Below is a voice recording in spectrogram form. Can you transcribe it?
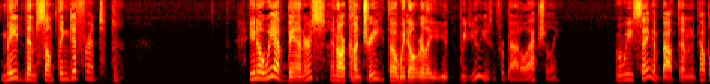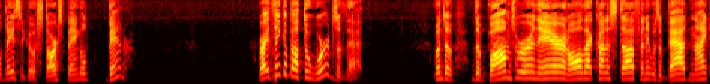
made them something different. You know, we have banners in our country, though we don't really, we do use them for battle, actually. We sang about them a couple days ago Star Spangled Banner. Right? Think about the words of that. When the, the bombs were in the air and all that kind of stuff, and it was a bad night.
